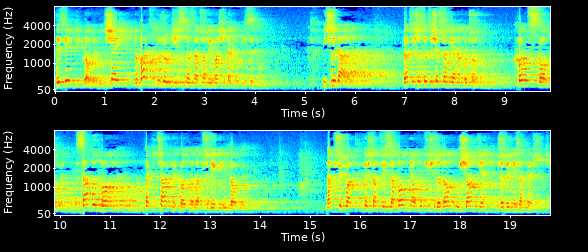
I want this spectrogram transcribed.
To jest wielki problem. I dzisiaj no, bardzo dużo ludzi jest naznaczonych właśnie taką wizytą. Idźmy dalej. Bracia siostry, co siostra mówiła na początku. Horoskopy, zabobony, taki czarny kot, prawda, przebiegnie drogę. Na przykład ktoś tam coś zapomniał, wrócił się do domu, usiądzie, żeby nie zapeszyć.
